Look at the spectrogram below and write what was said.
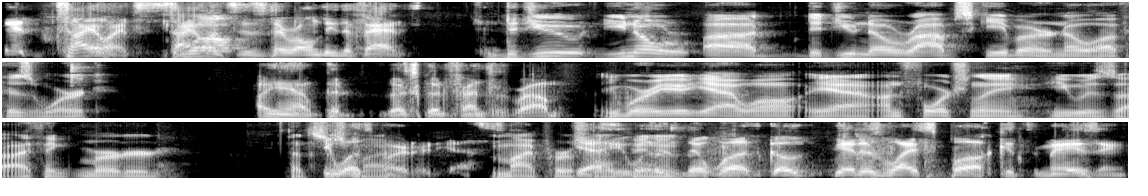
it, silence. Silence Well- is their only defense. Did you you know uh did you know Rob Skiba or know of his work? Oh, yeah. I'm good. That's good friends with Rob. Were you? Yeah. Well, yeah. Unfortunately, he was. Uh, I think murdered. That's He was my, murdered, yes. My personal Yeah, he opinion. was. There was. Go get his wife's book. It's amazing.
